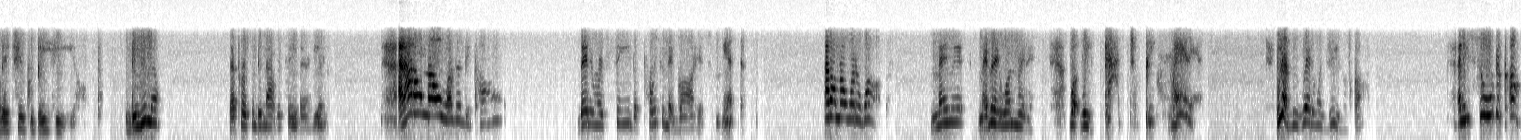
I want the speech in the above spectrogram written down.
that you could be healed. Do you know? That person did not receive their healing. And I don't know whether because they didn't receive the person that God had sent. I don't know what it was. Maybe maybe they weren't ready. But we got to be ready. We got to be ready when Jesus comes. And he's soon to come.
